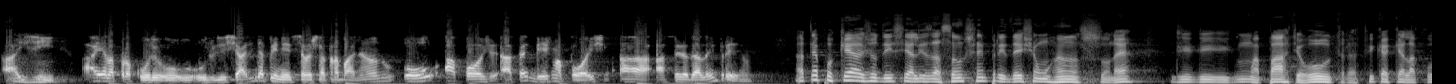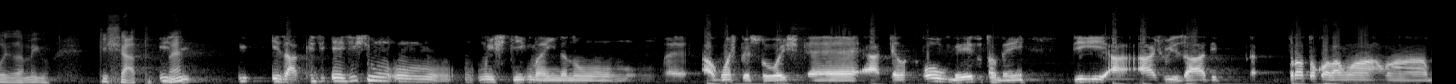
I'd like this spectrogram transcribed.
aí uhum. sim aí ela procura o, o, judiciário, independente se ela está trabalhando ou após, até mesmo após a, a saída dela da empresa. Até porque a judicialização sempre deixa um ranço, né? De, de uma parte ou outra, fica aquela coisa meio que chato, e, né? exato. Existe um, um, um, estigma ainda no é, algumas pessoas, é, até, ou medo também de ajuizar, de protocolar uma, uma,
